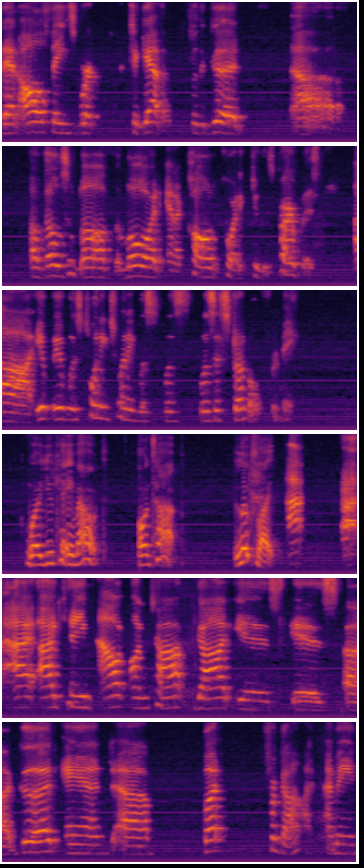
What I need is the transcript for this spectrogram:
that all things work together for the good uh, of those who love the Lord and are called according to His purpose uh, it, it was 2020 was was was a struggle for me. Well, you came out on top. It looks like. I, I, I came out on top. God is is uh, good, and uh, but for God, I mean,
